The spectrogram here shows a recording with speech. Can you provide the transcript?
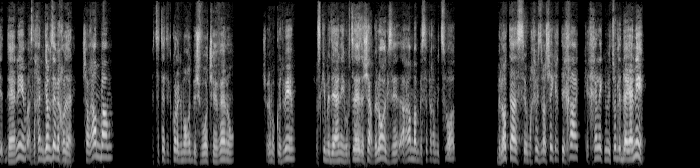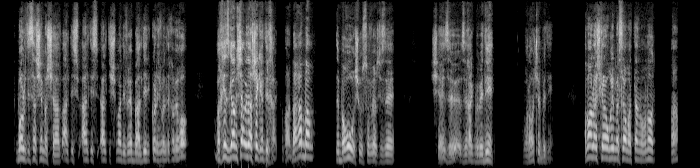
דיינים, אז לכן גם זה בהלכות דיינים. עכשיו רמב"ם מצטט את כל הגמרות בשבועות שהבאנו, שיעורים הקודמים, שעוסקים בדיינים, הוא מצטט את זה שם, ולא רק זה, הרמב"ם בספר המצוות, ולא תעשה, הוא מכניס דבר שקר תרחק כחלק ממצוות לדיינים. כמו לא תישא שם השווא, אל, תש, אל, תש, אל תשמע דברי בעל דין, כל נשמע דברי חברו, הוא מכניס גם שם דבר שקר תרחק. ברמב"ם זה ברור שהוא סובר שזה, שזה זה רק בבית דין, בעולמות של בית דין. אמרנו, יש כאלה אומרים משא ומתן מעונות, מה?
